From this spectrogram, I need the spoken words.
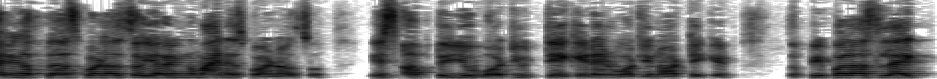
having a plus point also you're having a minus point also. It's up to you what you take it and what you not take it. So people are like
